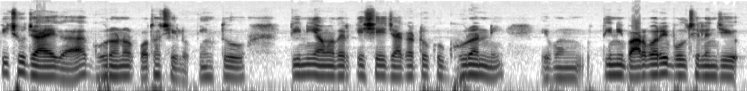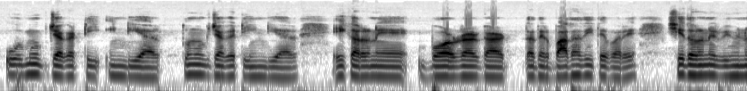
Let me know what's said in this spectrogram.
কিছু জায়গা ঘোরানোর কথা ছিল। কিন্তু তিনি আমাদেরকে সেই জায়গাটুকু ঘুরাননি এবং তিনি বারবারই বলছিলেন যে অমুক জায়গাটি ইন্ডিয়ার তমুক জায়গাটি ইন্ডিয়ার। এই কারণে বর্ডার গার্ড তাদের বাধা দিতে পারে। সে ধরনের বিভিন্ন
